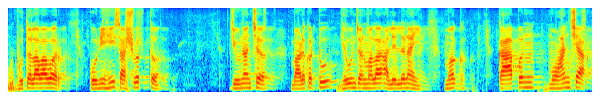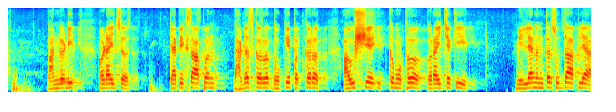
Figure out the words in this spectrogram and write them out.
भूतलावावर कोणीही शाश्वत जीवनांचं बाळकट्टू घेऊन जन्माला आलेलं नाही. मग का आपण मोहांच्या भानगडीत पडायचं? त्यापेक्षा आपण धाडस करत धोके पत्करत आयुष्य इतकं मोठं करायचं की मेल्यानंतर सुद्धा आपल्या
